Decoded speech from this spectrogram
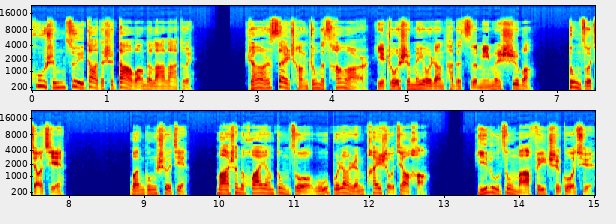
呼声最大的是大王的啦啦队，然而赛场中的苍耳也着实没有让他的子民们失望，动作矫捷，弯弓射箭，马上的花样动作无不让人拍手叫好，一路纵马飞驰过去，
